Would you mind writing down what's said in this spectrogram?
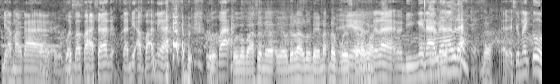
diamalkan. Buat Bapak Hasan, tadi apaan ya? Lupa. Buat Bapak Hasan ya ya udahlah lu udah enak dah pokoknya Iya, sekarang mah. udahlah, dingin ah, udah, udah. Assalamualaikum.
